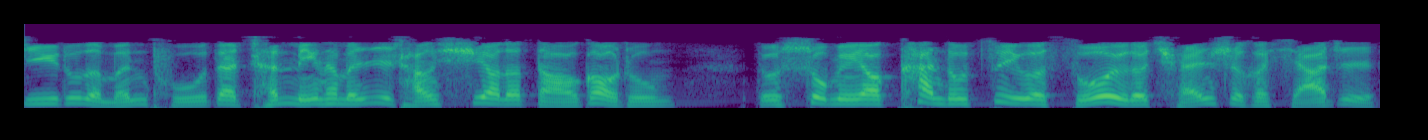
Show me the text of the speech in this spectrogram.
基督的门徒在陈明他们日常需要的祷告中，都受命要看透罪恶所有的权势和辖制，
